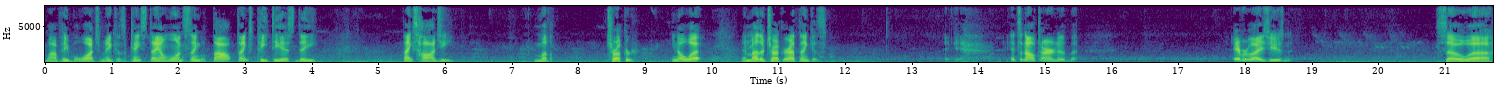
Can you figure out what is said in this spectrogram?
why people watch me, because I can't stay on one single thought. Thanks, PTSD. Thanks, Haji. Mother trucker. You know what? And mother trucker, I think is it's an alternative, but everybody's using it. So uh,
